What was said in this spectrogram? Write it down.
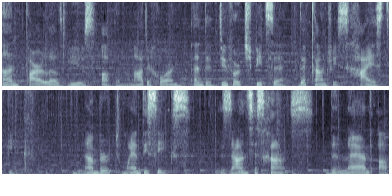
unparalleled views of the Matterhorn and the Dufourspitze, the country's highest peak. Number 26 Zaanse Schans the land of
